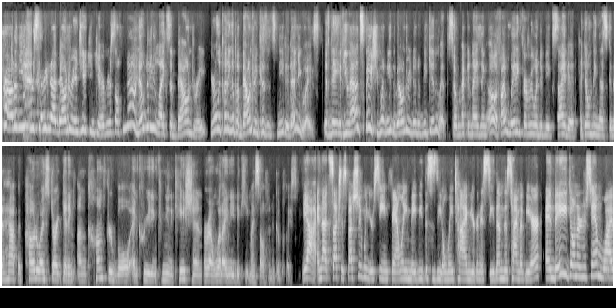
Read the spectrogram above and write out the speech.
proud of you for setting that boundary and taking care of yourself. No, nobody likes a boundary. You're only putting up a boundary because it's needed anyways. If they if you had space, you wouldn't need the boundary to, to begin with. So recognizing, oh, if I'm waiting for everyone to be excited, I don't think that's going to happen. How do I start getting uncomfortable and creating communication around what I need to keep myself in a good place? Yeah, and that sucks, especially when you're seeing family. Maybe this is the only time you're going to see them this time of year, and they don't understand why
